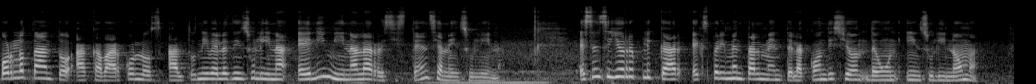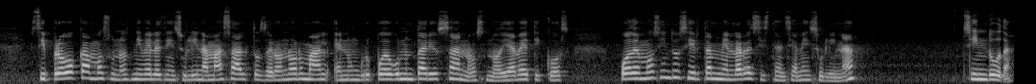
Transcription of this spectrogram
Por lo tanto, acabar con los altos niveles de insulina elimina la resistencia a la insulina. Es sencillo replicar experimentalmente la condición de un insulinoma. Si provocamos unos niveles de insulina más altos de lo normal en un grupo de voluntarios sanos no diabéticos, ¿podemos inducir también la resistencia a la insulina? Sin duda.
